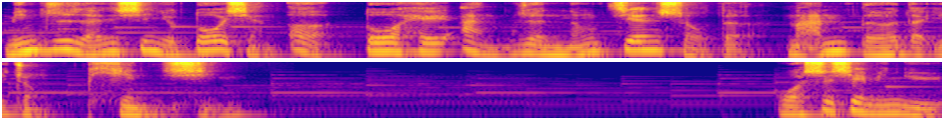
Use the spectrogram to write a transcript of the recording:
明知人心有多险恶、多黑暗，仍能坚守的难得的一种品行。我是谢明宇，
